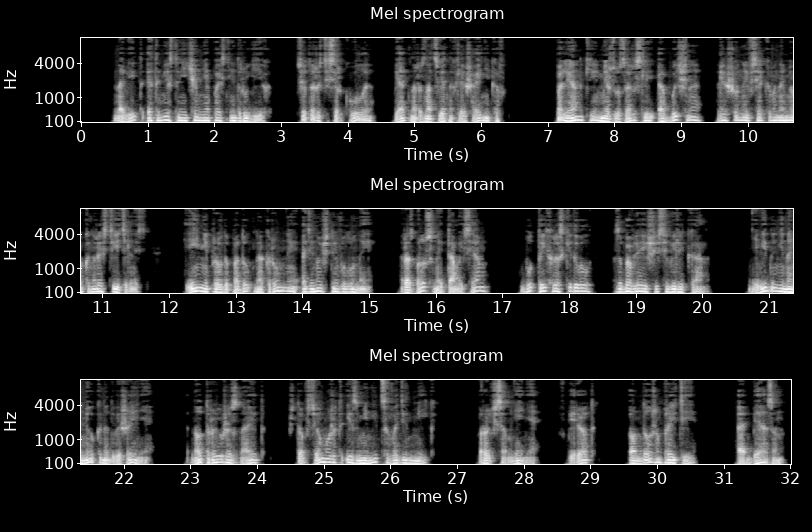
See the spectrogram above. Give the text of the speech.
На вид это место ничем не опаснее других. Все та же тесеркула, пятна разноцветных лишайников, полянки между зарослей обычно лишенные всякого намека на растительность, и неправдоподобно огромные одиночные валуны, разбросанные там и сям, будто их раскидывал забавляющийся великан. Не видно ни намека на движение, но Трой уже знает, что все может измениться в один миг. Прочь сомнения, вперед, он должен пройти, обязан.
